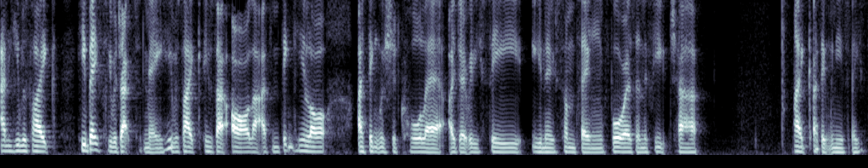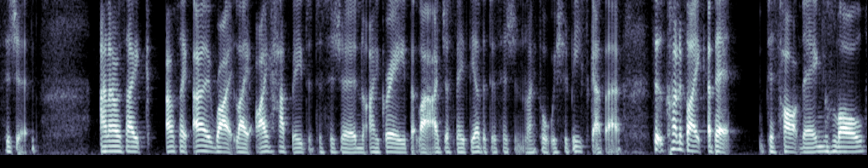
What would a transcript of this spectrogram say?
And he was like he basically rejected me. He was like he was like oh like i've been thinking a lot. I think we should call it i don't really see you know something for us in the future. Like i think we need to make a decision. And i was like i was like oh right like i had made a decision. I agree but like i just made the other decision and i thought we should be together. So it was kind of like a bit disheartening lol.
